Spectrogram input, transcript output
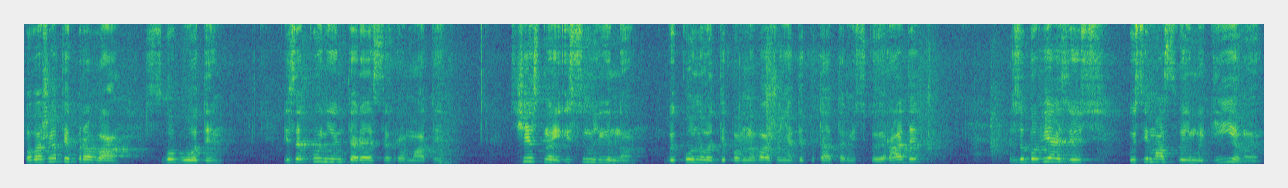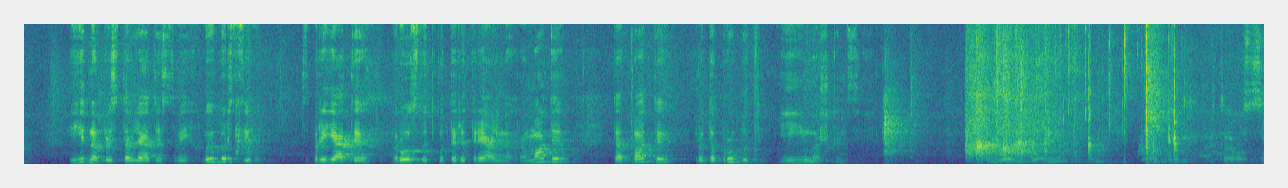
поважати права, свободи і законні інтереси громади, чесно і сумлінно виконувати повноваження депутата міської ради, зобов'язуюсь усіма своїми діями гідно представляти своїх виборців, сприяти розвитку територіальної громади та дбати про добробут її мешканців. Вітаю вас.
